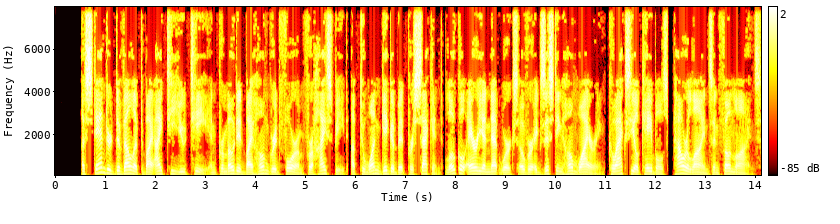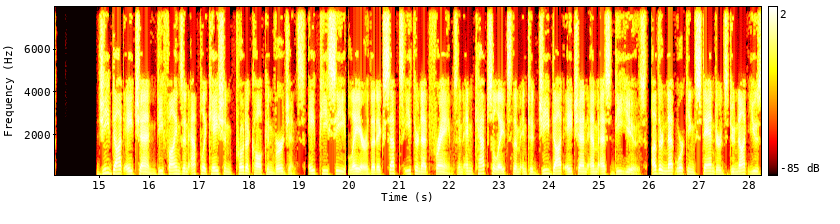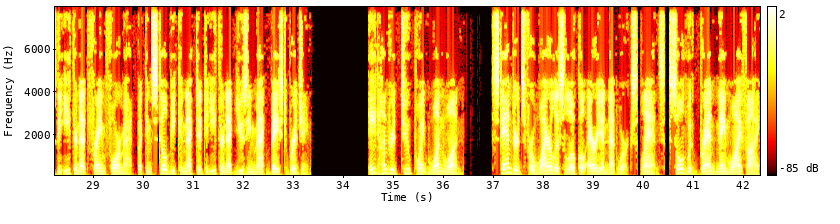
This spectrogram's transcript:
a standard developed by ITUT and promoted by HomeGrid Forum for high-speed up to 1 gigabit per second local area networks over existing home wiring coaxial cables, power lines and phone lines. G.HN defines an application protocol convergence (APC) layer that accepts Ethernet frames and encapsulates them into G.HN MSDUs. Other networking standards do not use the Ethernet frame format but can still be connected to Ethernet using MAC-based bridging. 802.11 Standards for wireless local area networks (LANs), sold with brand name Wi-Fi.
